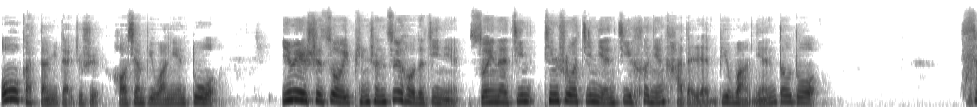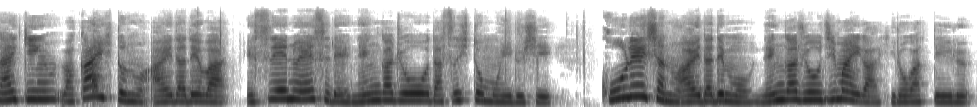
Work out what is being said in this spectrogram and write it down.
多かったみたい，就是好像比往年多。因为是作为平成最后的纪年，所以呢，今听说今年寄贺年卡的人比往年都多。最近、若い人の間では SNS で年賀状を出す人もいるし、高齢者の間でも年賀状じまいが広がっている。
